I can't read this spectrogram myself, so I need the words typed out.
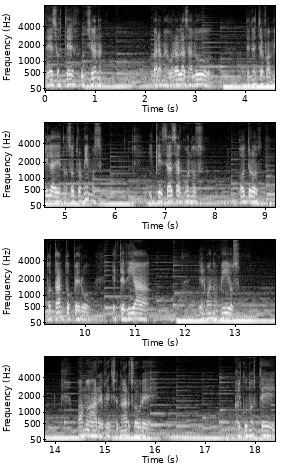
de esos test funcionan para mejorar la salud de nuestra familia y de nosotros mismos. Y quizás algunos otros no tanto, pero este día hermanos míos, vamos a reflexionar sobre algunos té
